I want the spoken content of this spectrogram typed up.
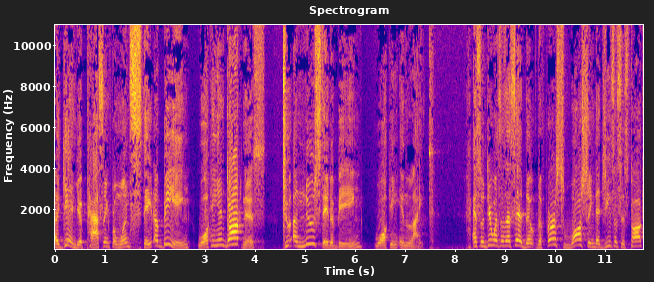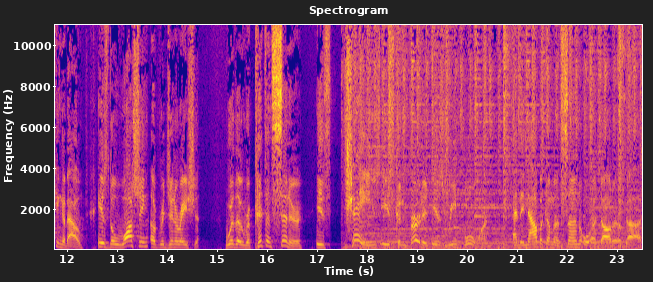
Again, you're passing from one state of being, walking in darkness, to a new state of being, walking in light. And so, dear ones, as I said, the, the first washing that Jesus is talking about is the washing of regeneration where the repentant sinner is changed, is converted, is reborn, and they now become a son or a daughter of God.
